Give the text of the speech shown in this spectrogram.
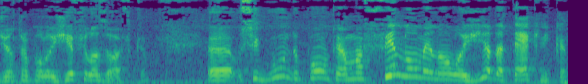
de antropologia filosófica. Uh, o segundo ponto é uma fenomenologia da técnica.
